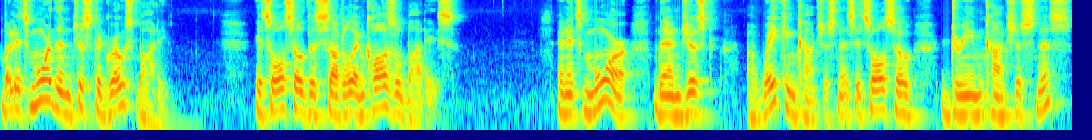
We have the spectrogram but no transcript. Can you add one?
but it's more than just the gross body. It's also the subtle and causal bodies. And it's more than just a waking consciousness. It's also dream consciousness,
